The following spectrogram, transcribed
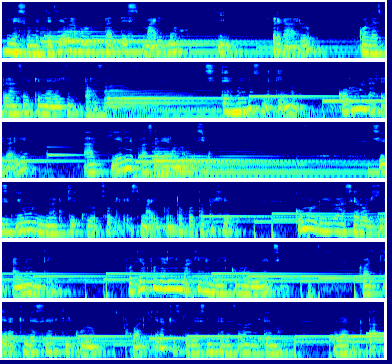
me sometería a la voluntad de Smile y regarlo con la esperanza de que me deje en paz. Si termino sometiéndome, ¿cómo la regaría? ¿A quién le pasaría la maldición? Si escribo un artículo sobre smile.jpg, ¿cómo lo iba a hacer originalmente? Podría poner la imagen en él como evidencia. Cualquiera que lea ese artículo, cualquiera que estuviese interesado en el tema, sería afectado.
